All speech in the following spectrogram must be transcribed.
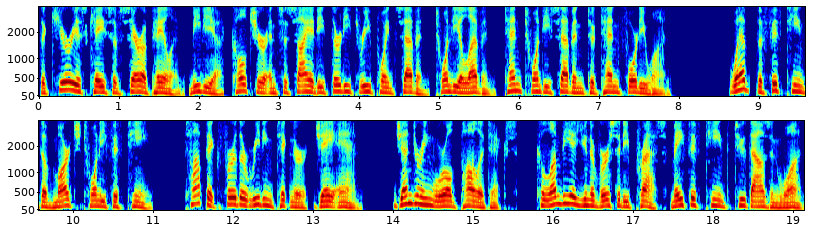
The Curious Case of Sarah Palin Media, Culture and Society 33.7 2011, 1027–1041. Web, 15 March 2015. Topic further reading Tickner, J. Ann. Gendering World Politics. Columbia University Press May 15, 2001.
